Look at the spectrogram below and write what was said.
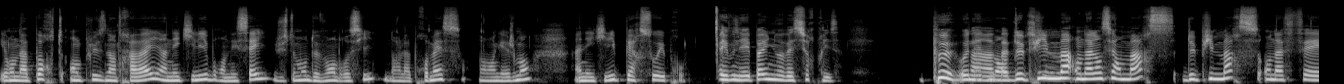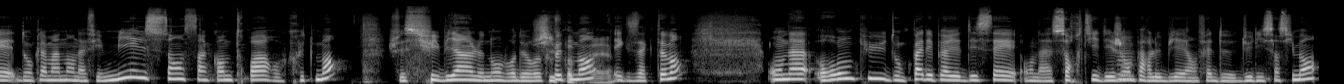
et on apporte, en plus d'un travail, un équilibre. On essaye justement de vendre aussi, dans la promesse, dans l'engagement, un équilibre perso et pro. Et vous n'avez pas une mauvaise surprise? Peu, honnêtement. Depuis on a lancé en mars. Depuis mars, on a fait, donc là maintenant, on a fait 1153 recrutements. Je suis bien le nombre de recrutements. Hein. Exactement. On a rompu, donc pas des périodes d'essai, on a sorti des gens mm. par le biais en fait du licenciement,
